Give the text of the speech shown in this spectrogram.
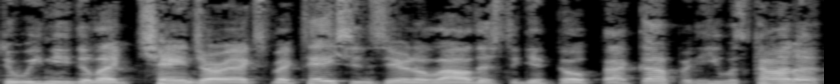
do we need to like change our expectations here and allow this to get built back up? And he was kind of,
